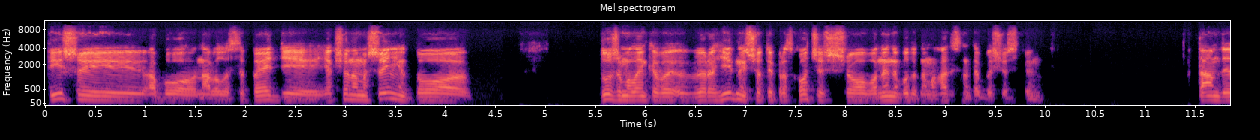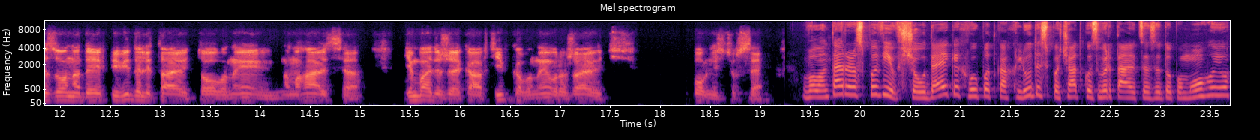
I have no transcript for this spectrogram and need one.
Піші або на велосипеді. Якщо на машині, то дуже маленька вирогідність, що ти проскочиш, що вони не будуть намагатися на тебе щось скинути. Там, де зона, де FPV долітають, то вони намагаються, їм байдуже, яка автівка, вони вражають повністю все. Волонтер розповів, що у деяких випадках люди спочатку звертаються за допомогою,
